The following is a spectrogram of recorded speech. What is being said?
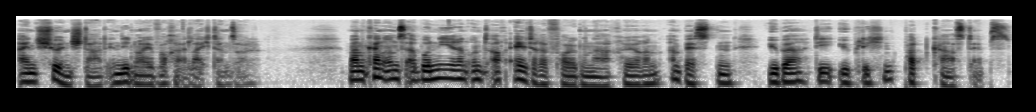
einen schönen Start in die neue Woche erleichtern soll. Man kann uns abonnieren und auch ältere Folgen nachhören, am besten über die üblichen Podcast-Apps.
